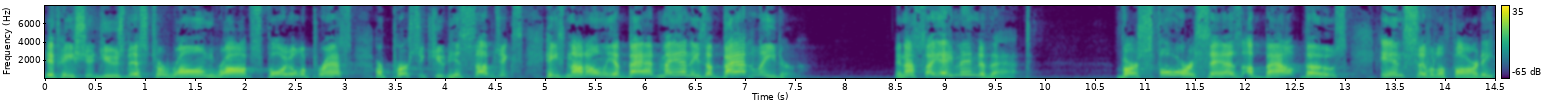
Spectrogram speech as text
If he should use this to wrong, rob, spoil, oppress, or persecute his subjects, he's not only a bad man, he's a bad leader. And I say amen to that. Verse 4 says about those in civil authority,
